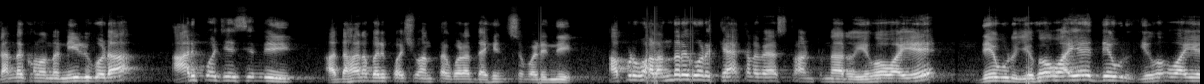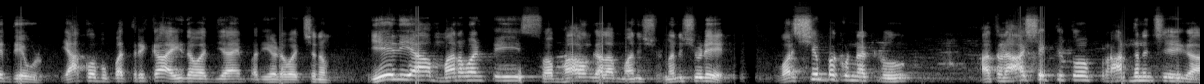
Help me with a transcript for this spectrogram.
కందకంలో ఉన్న నీళ్ళు కూడా ఆరిపోచేసింది ఆ దహన బలి పశువు అంతా కూడా దహించబడింది. అప్పుడు వాళ్ళందరూ కూడా కేకలు వేస్తా అంటున్నారు యహోవాయే దేవుడు యహోవాయే దేవుడు యహోవాయే దేవుడు. యాకోబు పత్రిక ఐదవ అధ్యాయం పదిహేడవ వచనం. ఏలియా మన వంటి స్వభావం గల మనుషు మనుషుడే వర్షింపకున్నట్లు అతడు ఆసక్తితో ప్రార్థన చేయగా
